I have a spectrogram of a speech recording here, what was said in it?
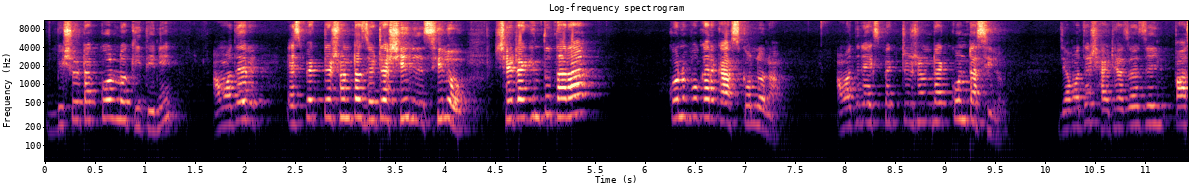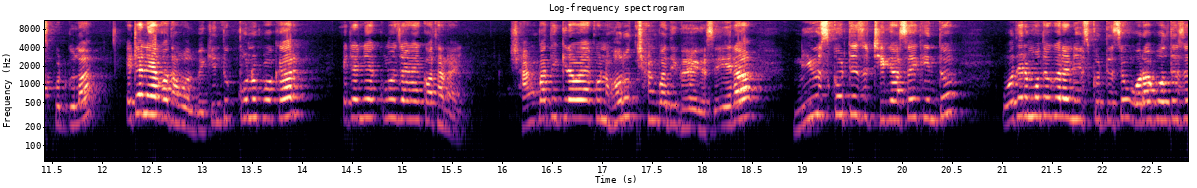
বিষয়টা করল কি তিনি? আমাদের এক্সপেকটেশনটা যেটা ছিল- সেটা কিন্তু তারা কোনো প্রকার কাজ করল না। আমাদের এক্সপেকটেশনটা কোনটা ছিল? যে আমাদের ষাট হাজার যে পাসপোর্টগুলো, এটা নিয়ে কথা বলবে, কিন্তু কোনো প্রকার এটা নিয়ে কোনো জায়গায় কথা নাই। সাংবাদিকরাও এখন হলুদ সাংবাদিক হয়ে গেছে। এরা নিউজ করতেছে, ঠিক আছে, কিন্তু ওদের মতো করে নিউজ করতেছে। ওরা বলতেছে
